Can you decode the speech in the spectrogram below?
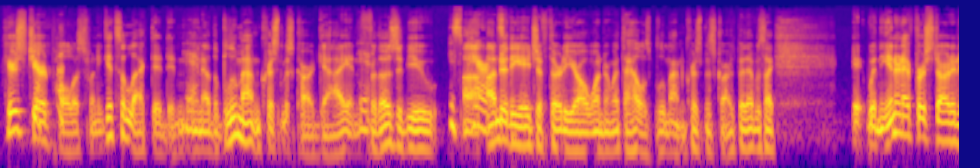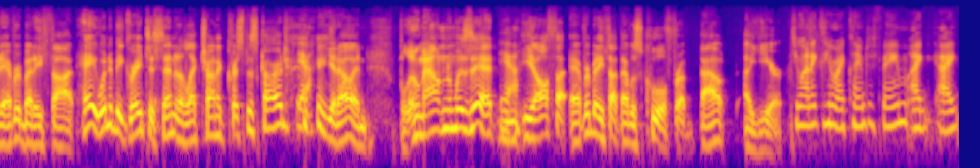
Here's Jared Polis when he gets elected, and Yeah. you know the Blue Mountain Christmas card guy. And Yeah. for those of you uh, under the age of thirty, you're all wondering what the hell is Blue Mountain Christmas cards. But that was like it, when the internet first started, everybody thought, "Hey, wouldn't it be great to send an electronic Christmas card?" Yeah. you know, and Blue Mountain was it. And Yeah. you all thought everybody thought that was cool for about a year. Do you want to hear my claim to fame? I, I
